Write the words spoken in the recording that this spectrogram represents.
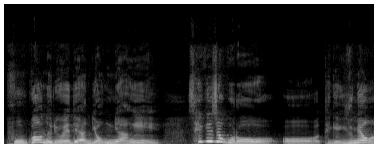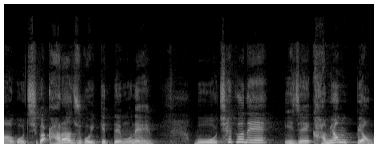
보건의료에 대한 역량이 세계적으로 어, 되게 유명하고 지금 알아주고 있기 때문에 뭐 최근에 이제 감염병,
